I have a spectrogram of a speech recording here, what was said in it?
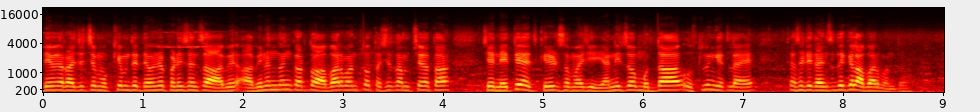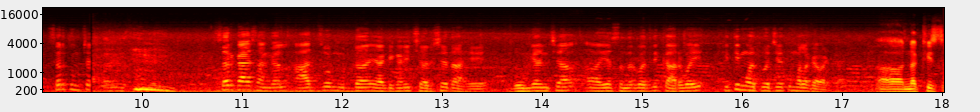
देव राज्याचे मुख्यमंत्री देवेंद्र फडणवीस यांचं अभि अभिनंदन करतो आभार मानतो. तसेच आमचे आता जे नेते आहेत किरीट समाजी यांनी जो मुद्दा उचलून घेतला आहे त्यासाठी त्यांचं देखील आभार मानतो. सर तुमच्या सर काय सांगाल? आज जो मुद्दा या ठिकाणी चर्चेत आहे भोंग्यांच्या या संदर्भातली कारवाई किती महत्त्वाची आहे? तुम्हाला काय वाटतं? नक्कीच.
